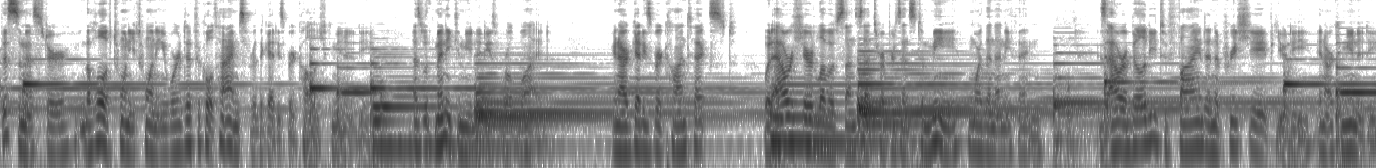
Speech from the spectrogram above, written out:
This semester, and the whole of 2020, were difficult times for the Gettysburg College community, as with many communities worldwide. In our Gettysburg context, what our shared love of sunsets represents to me more than anything is our ability to find and appreciate beauty in our community,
